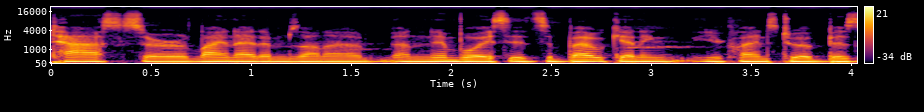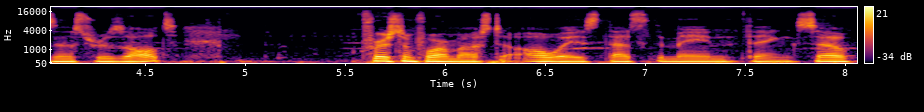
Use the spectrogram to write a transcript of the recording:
tasks or line items on a on an invoice. It's about getting your clients to a business result. First and foremost, always that's the main thing. So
